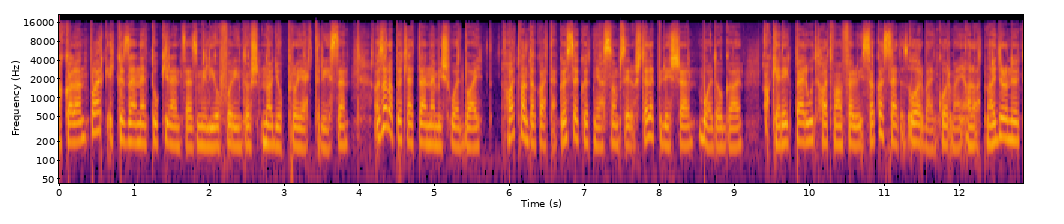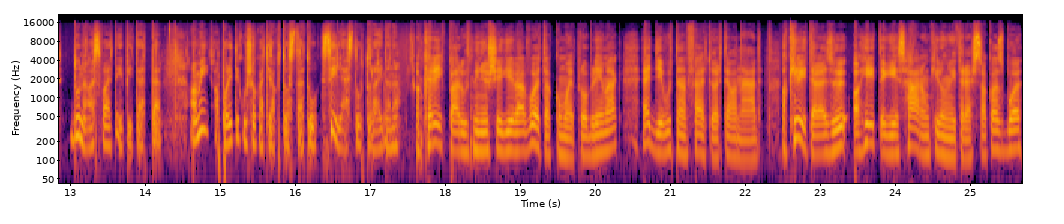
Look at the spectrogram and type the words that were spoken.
A Kalandpark egy közel nettó 900 millió forintos nagyobb projekt része. Az alapötlettel nem is volt baj. 60 akarták összekötni a szomszédos településsel, boldoggal. A kerékpárút 60 felüli szakaszát az Orbán kormány alatt nagyra nőtt Duna aszfalt építette, ami a politikusokat jaktoztató Szillásztó tulajdona. A kerékpárút minőségével voltak komoly problémák, egy év után feltörte a nád. A kivitelező a 7,3 kilométeres szakaszból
